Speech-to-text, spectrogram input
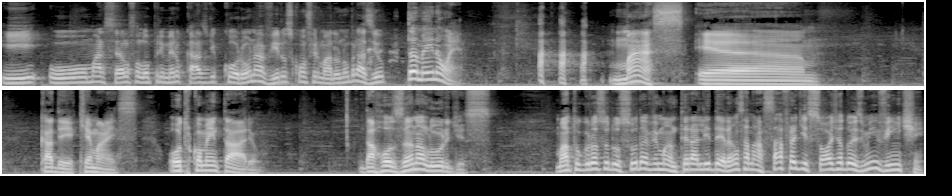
E o Marcelo falou primeiro caso de coronavírus confirmado no Brasil. Também não é. Mas, é... cadê? que mais? Outro comentário da Rosana Lourdes. Mato Grosso do Sul deve manter a liderança na safra de soja 2020.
